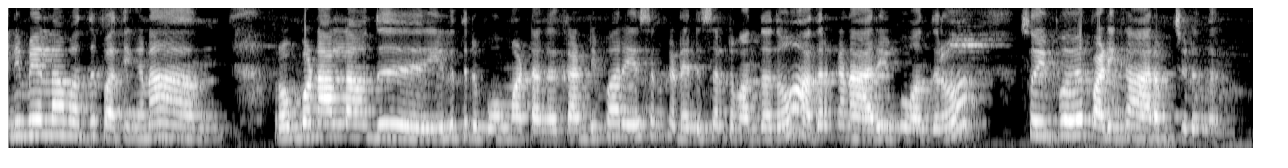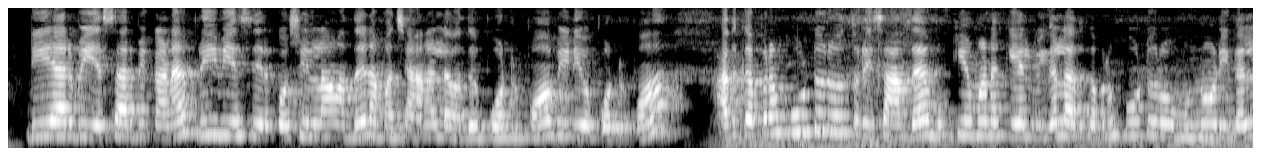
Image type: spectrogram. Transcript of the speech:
இனிமேல்லாம் வந்து பார்த்தீங்கன்னா ரொம்ப நாள்லாம் வந்து இழுத்துட்டு போக மாட்டாங்க. கண்டிப்பாக ரேஷன் கடை ரிசல்ட் வந்ததும் அதற்கான அறிவிப்பு வந்துடும் ஸோ இப்போவே படிக்க ஆரம்பிச்சிடுங்க. டிஆர்பி எஸ்ஆர்பிக்கான ப்ரீவியஸ் இயர் கொஷின்லாம் வந்து நம்ம சேனலில் வந்து போட்டிருப்போம் வீடியோ போட்டிருப்போம். அதுக்கப்புறம் கூட்டுறவுத்துறை சார்ந்த முக்கியமான கேள்விகள் அதுக்கப்புறம் கூட்டுறவு முன்னோடிகள்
